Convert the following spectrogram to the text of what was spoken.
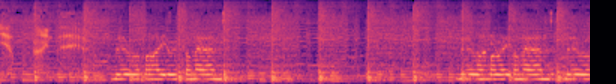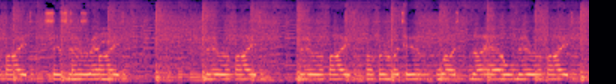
Yep. I'm there. Verify your command. Verify command. Verified. Systems ready. Verified. Verified. Affirmative. What the hell? Verified.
